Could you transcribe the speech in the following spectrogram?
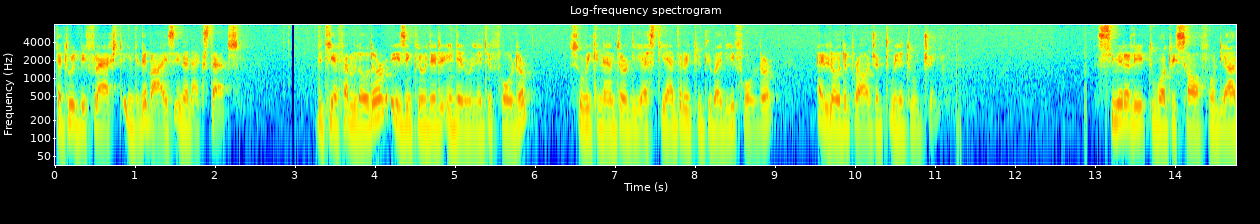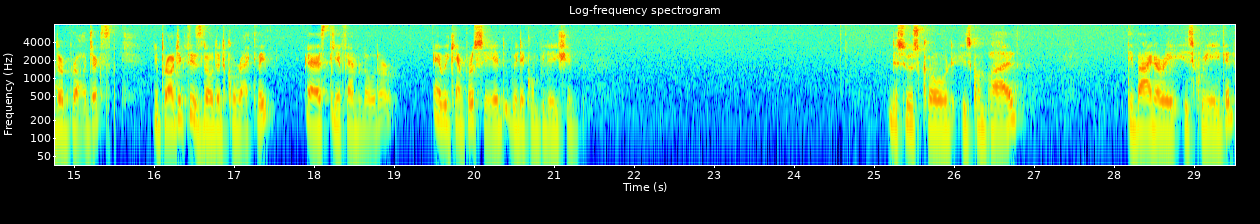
that will be flashed in the device in the next steps. The TFM loader is included in the related folder, so we can enter the STM32CubeIDE folder and load the project with the toolchain. Similarly to what we saw for the other projects, the project is loaded correctly as TFM loader, and we can proceed with the compilation. The source code is compiled, the binary is created,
